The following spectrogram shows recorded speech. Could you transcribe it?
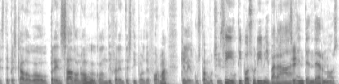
este pescado prensado, ¿no? Con diferentes tipos de forma que les gustan muchísimo. Sí, tipo surimi, para entendernos.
